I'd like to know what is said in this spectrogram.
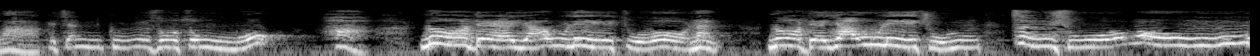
那个将军说中午哈。脑袋要来做人，脑袋要来做真学问。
